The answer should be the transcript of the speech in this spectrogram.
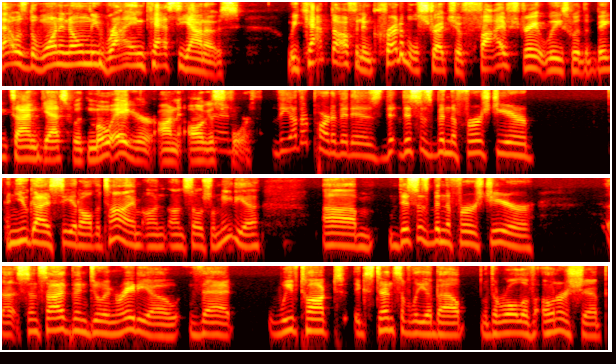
That was the one and only ryan castellanos we capped off an incredible stretch of five straight weeks with a big time guest with Mo Egger on August 4th. the other part of it is th- this has been the first year and you guys see it all the time on on social media um this has been the first year uh, since i've been doing radio that we've talked extensively about the role of ownership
